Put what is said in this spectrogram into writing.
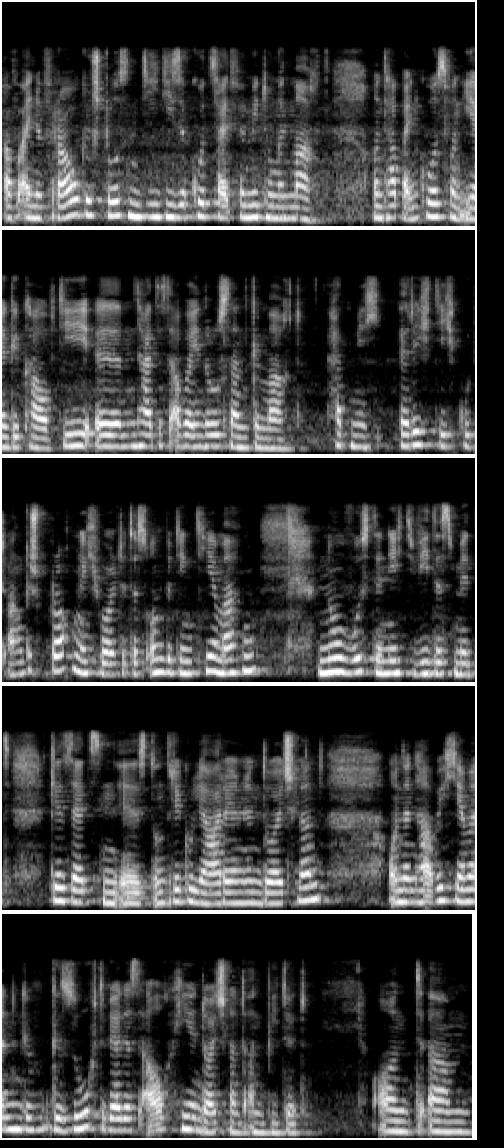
auf eine Frau gestoßen, die diese Kurzzeitvermietungen macht und habe einen Kurs von ihr gekauft. Die ähm, hat es aber in Russland gemacht. Hat mich richtig gut angesprochen. Ich wollte das unbedingt hier machen, nur wusste nicht, wie das mit Gesetzen ist und Regularien in Deutschland. Und dann habe ich jemanden ge gesucht, wer das auch hier in Deutschland anbietet. Und ähm,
